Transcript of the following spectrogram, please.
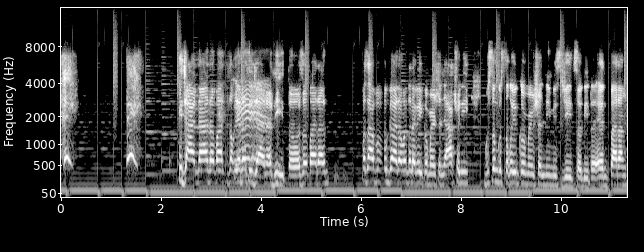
hey! Hey! Si Jana, napasok niya na si! Jana dito. So parang pasabog nga naman talaga yung commercial niya. Actually, gustong gusto ko yung commercial ni Miss Jade so dito and parang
